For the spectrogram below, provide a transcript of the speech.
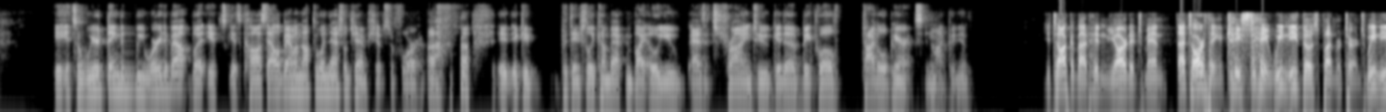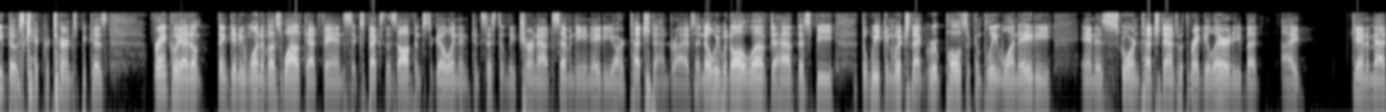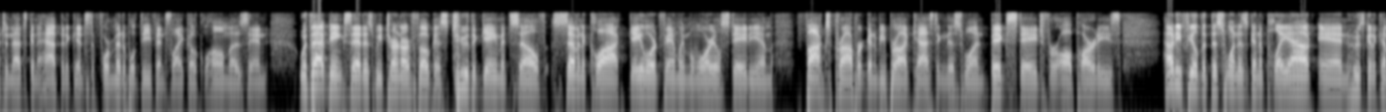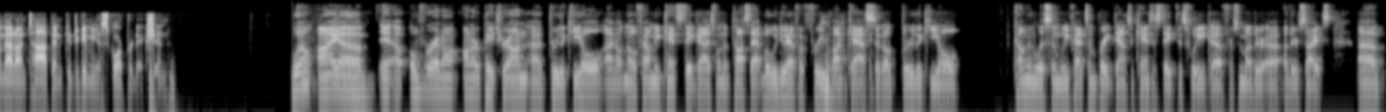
it, it's a weird thing to be worried about, but it's it's caused Alabama not to win national championships before. Uh, it, it could potentially come back and bite OU as it's trying to get a Big 12 title appearance, in my opinion. You talk about hidden yardage, man. That's our thing at K State. We need those punt returns. We need those kick returns because, frankly, I don't think any one of us Wildcat fans expects this offense to go in and consistently churn out 70 and 80 yard touchdown drives. I know we would all love to have this be the week in which that group pulls a complete 180 and is scoring touchdowns with regularity, but I can't imagine that's going to happen against a formidable defense like Oklahoma's. And with that being said, as we turn our focus to the game itself, 7 o'clock, Gaylord Family Memorial Stadium, Fox proper going to be broadcasting this one. Big stage for all parties. How do you feel that this one is going to play out, and who's going to come out on top? And could you give me a score prediction? Well, I uh, over at on, on our Patreon uh, through the keyhole. I don't know if how many Kansas State guys want to toss that, but we do have a free podcast so go through the keyhole come and listen. We've had some breakdowns of Kansas State this week uh, for some other uh, other sites. Uh,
